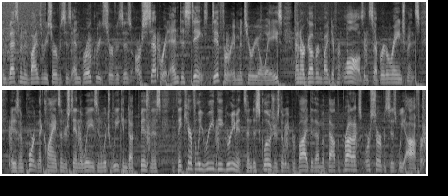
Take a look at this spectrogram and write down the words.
Investment advisory services and brokerage services are separate and distinct, differ in material ways, and are governed by different laws and separate arrangements. It is important that clients understand the ways in which we conduct business, that they carefully read the agreements and disclosures that we provide to them about the products or services we offer.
